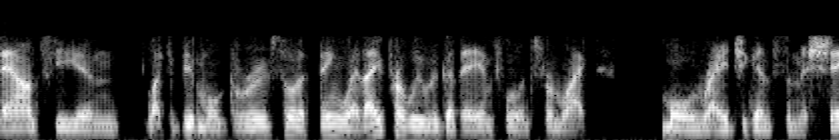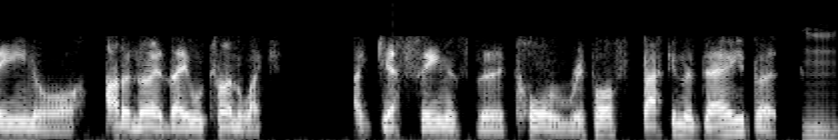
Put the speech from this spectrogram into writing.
bouncy and like a bit more groove sort of thing. Where they probably would have got their influence from like more Rage Against the Machine or I don't know. They were kind of like I guess seen as the Korn ripoff back in the day, but mm.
